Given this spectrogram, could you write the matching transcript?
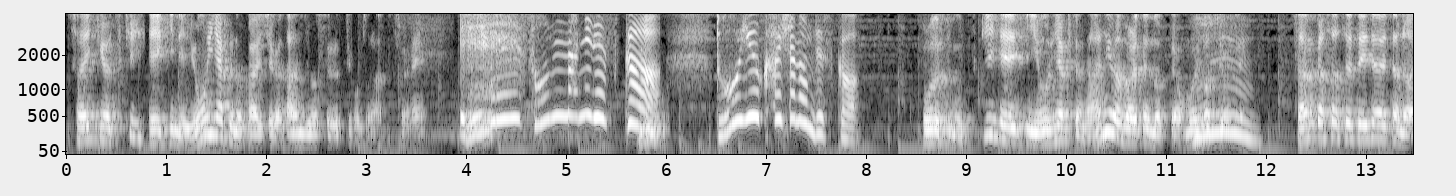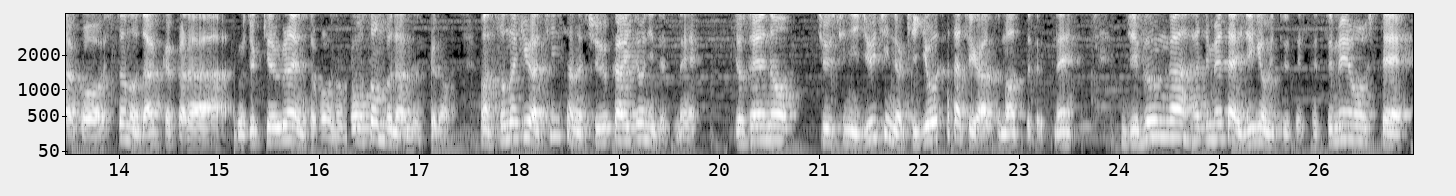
最近は月平均で400の会社が誕生するってことなんですよね。えー、そんなにですか、うん、どういう会社なんですか？そうですね、月平均400社何が生まれてるのって思いますよね。うん。参加させていただいたのはこう首都のダッカから50キロぐらいのところの農村部なんですけど、まあ、その日は小さな集会所にですね女性の中心に11人の起業家たちが集まってですね自分が始めたい事業について説明をして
